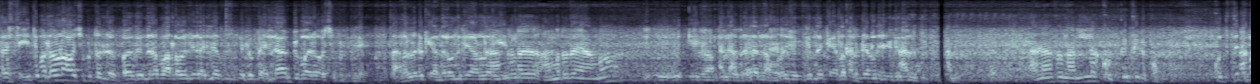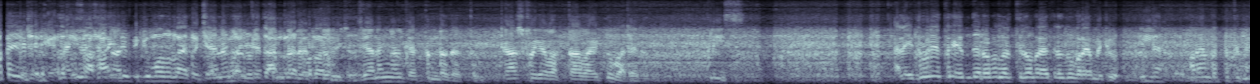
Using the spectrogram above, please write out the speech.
സ്റ്റേറ്റ് പലവണ ആവശ്യപ്പെട്ടല്ലോ ഇപ്പൊ കേന്ദ്ര പാർലമെന്റിൽ എല്ലാം എല്ലാ എംപിമാരും ആവശ്യപ്പെട്ടില്ലേ? താങ്കളൊരു കേന്ദ്രമന്ത്രിയാണല്ലോ താങ്കൾ അമൃതയാണോ? ഈ- അല്ല അതല്ല നമ്മൾ ചോദിക്കുന്നത് കേരളത്തിലാണ് ചോദിക്കുന്നത് അതിനകത്ത് നല്ല കുത്തിത്തിരിപ്പും കുത്തിത്തിരിപ്പാണ് ജനങ്ങൾക്ക് എത്തേണ്ടത് എത്തേണ്ടതെത്തും രാഷ്ട്രീയ വക്താവായിട്ട് വരരുത്. പ്ലീസ് അല്ല ഇതുവരെ എന്ത് ഇടപെടൽ പറയാൻ പറ്റുമോ? ഇല്ല പറയാൻ പറ്റത്തില്ല.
